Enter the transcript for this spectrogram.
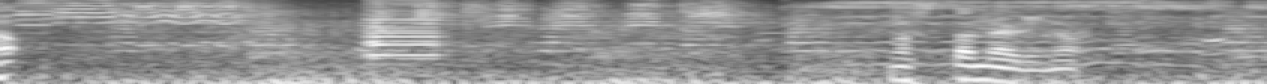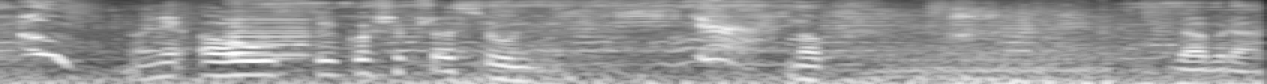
No. No stanęli, no. No nie, o, tylko się przesuń. No. Dobra.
